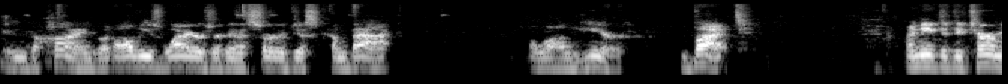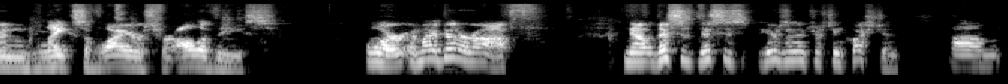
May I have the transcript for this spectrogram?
in behind, but all these wires are going to sort of just come back along here. But I need to determine lengths of wires for all of these. Or am I better off? Now, this is this is here's an interesting question. Um,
